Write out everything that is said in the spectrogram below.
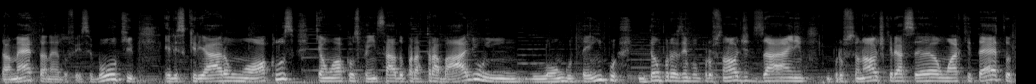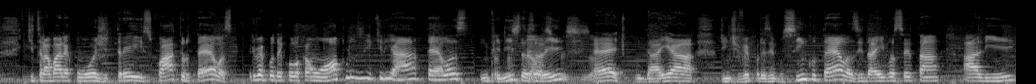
da Meta, né, do Facebook, eles criaram um óculos que é um óculos pensado para trabalho em longo tempo. Então, por exemplo, um profissional de design, um profissional de criação, um arquiteto que trabalha com hoje três, quatro telas, ele vai poder colocar um óculos e criar telas infinitas ali. É, tipo, daí a, a, gente vê, por exemplo, cinco telas e daí você tá ali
